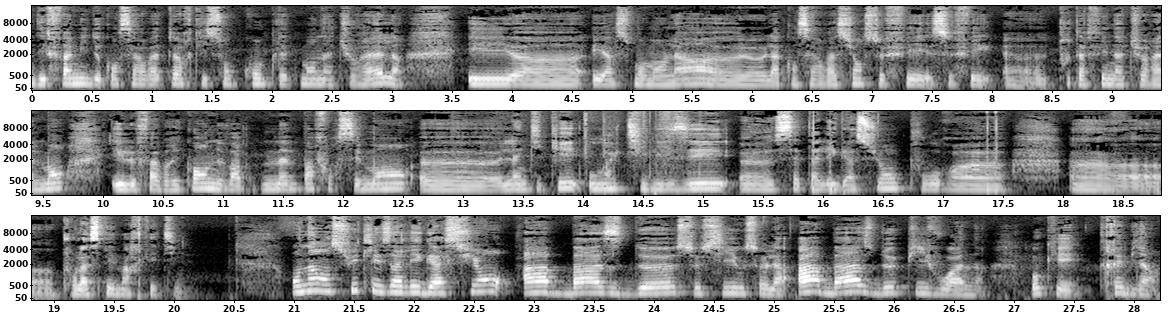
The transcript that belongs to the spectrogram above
des familles de conservateurs qui sont complètement naturelles et, euh, et à ce moment-là la conservation se fait se fait tout à fait naturellement et le fabricant ne va même pas forcément l'indiquer ou utiliser cette allégation euh, euh, pour l'aspect marketing. On a ensuite les allégations à base de ceci ou cela, à base de pivoine. Ok, très bien.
